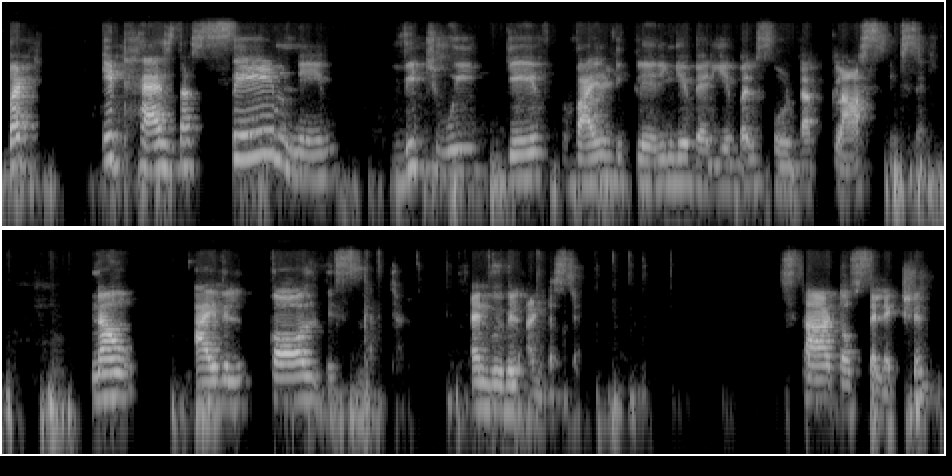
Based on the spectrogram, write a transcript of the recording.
But it has the same name which we gave while declaring a variable for the class itself. Now, I will call this method and we will understand. Start of selection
